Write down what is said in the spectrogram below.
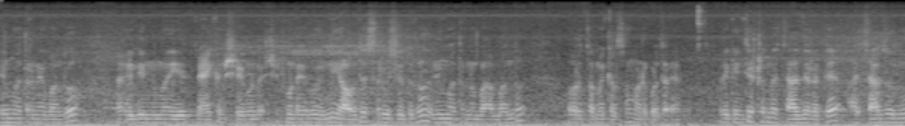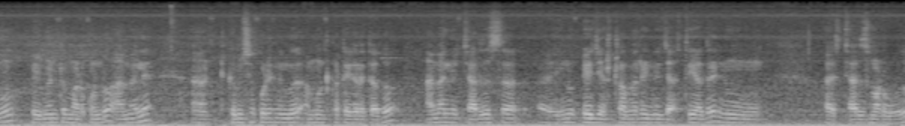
ನಿಮ್ಮ ಹತ್ರನೇ ಬಂದು ಇಲ್ಲಿ ನಿಮ್ಮ ಈ ಬ್ಯಾಂಕಿನ ಸ್ಟೇಟ್ಮೆಂಟ್ ಸ್ಟೇಟ್ಮೆಂಟ್ ಆಗಿರೋ ಇನ್ನೂ ಯಾವುದೇ ಸರ್ವಿಸ್ ಇದ್ರೂ ನಿಮ್ಮ ಹತ್ರನೇ ಬಂದು ಅವರು ತಮ್ಮ ಕೆಲಸ ಮಾಡ್ಕೊಳ್ತಾರೆ. ಅದಕ್ಕೆ ಇಂತಿಷ್ಟೊಂದು ಚಾರ್ಜ್ ಇರುತ್ತೆ. ಆ ಚಾರ್ಜನ್ನು ಪೇಮೆಂಟ್ ಮಾಡಿಕೊಂಡು ಆಮೇಲೆ ಕಮಿಷನ್ ಕೂಡ ನಿಮಗೆ ಅಮೌಂಟ್ ಕಟ್ಟಾಗಿರುತ್ತೆ ಅದು. ಆಮೇಲೆ ನೀವು ಚಾರ್ಜಸ್ ಇನ್ನೂ ಪೇಜ್ ಎಕ್ಸ್ಟ್ರಾ ಬಂದರೆ ಇನ್ನೂ ಜಾಸ್ತಿ ಆದರೆ ನೀವು ಚಾರ್ಜ್ ಮಾಡ್ಬೋದು.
